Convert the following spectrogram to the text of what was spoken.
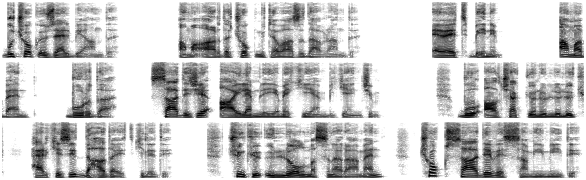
Bu çok özel bir andı. Ama Arda çok mütevazı davrandı. Evet benim. Ama ben burada sadece ailemle yemek yiyen bir gencim. Bu alçak gönüllülük herkesi daha da etkiledi. Çünkü ünlü olmasına rağmen çok sade ve samimiydi.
